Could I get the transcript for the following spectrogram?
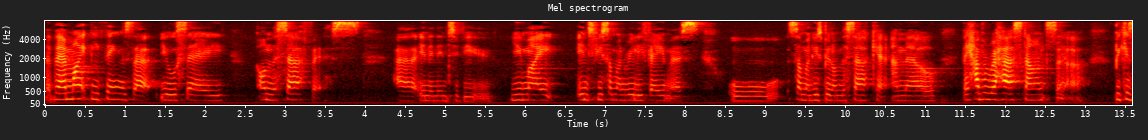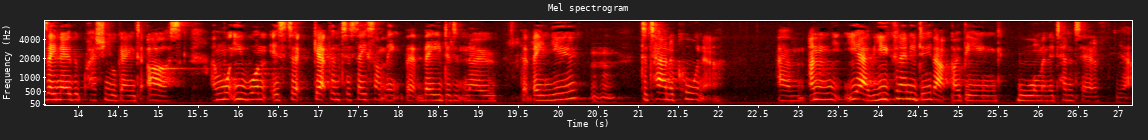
That there might be things that you'll say on the surface uh, in an interview. You might interview someone really famous or someone who's been on the circuit and they'll they have a rehearsed answer because they know the question you're going to ask. And what you want is to get them to say something that they didn't know that they knew, mm-hmm. to turn a corner. Um, and yeah, you can only do that by being warm and attentive. Yeah.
